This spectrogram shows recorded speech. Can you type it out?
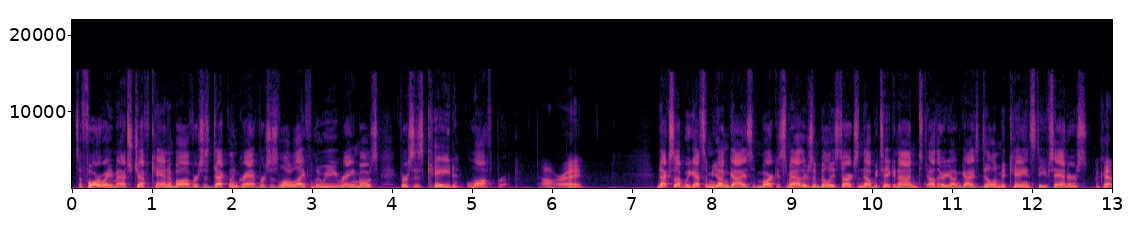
It's a four-way match: Jeff Cannonball versus Declan Grant versus Low Life Louis Ramos versus Cade Lothbrook. All right. Next up, we got some young guys: Marcus Mathers and Billie Starkz, and they'll be taking on other young guys: Dylan McKay and Steve Sanders. Okay.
